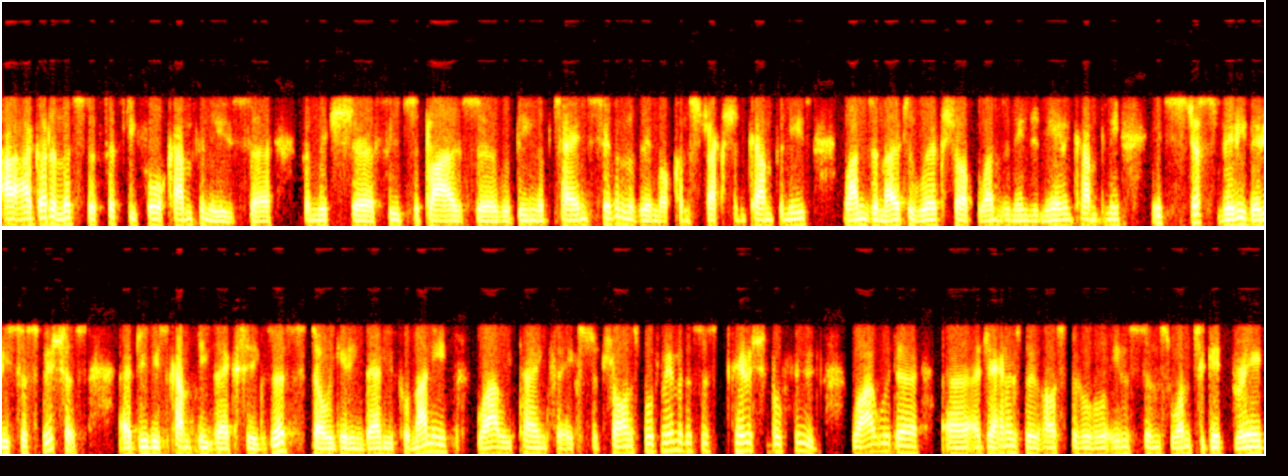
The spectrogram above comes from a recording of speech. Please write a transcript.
I, I, got a list of 54 companies uh, from which uh, food supplies uh, were being obtained. Seven of them are construction companies. One's a motor workshop. One's an engineering company. It's just very, very suspicious. Uh, do these companies actually exist? Are we getting value for money? Why are we paying for extra transport? Remember, this is perishable food. Why would a, a Johannesburg hospital, for instance, want to get bread,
